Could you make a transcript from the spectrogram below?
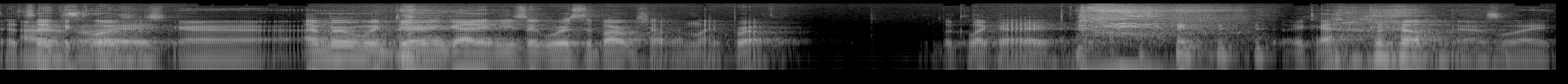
That's I like the closest. Like, uh, I remember when Darren got it. He's like, "Where's the barbershop?" I'm like, "Bro, look like I, like I don't know." I was like,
